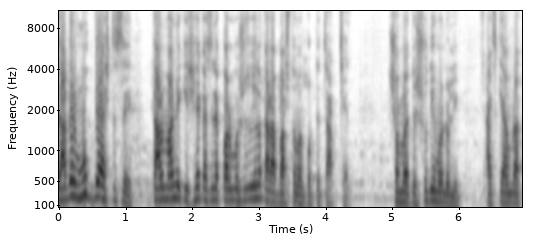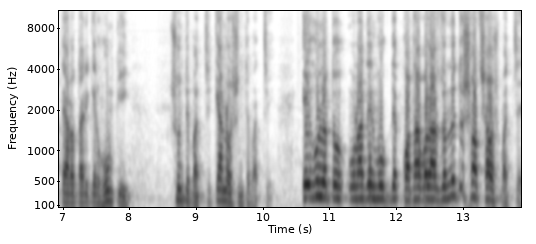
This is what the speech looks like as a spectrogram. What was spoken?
যাদের মুখ দিয়ে আসতেছে, তার মানে কি শেখ হাসিনা কর্মসূচিগুলো কারা বাস্তবায়ন করতে চাচ্ছেন? সময়ত সুদী মণ্ডলী আজকে আমরা তেরো তারিখের হুমকি শুনতে পাচ্ছি। কেন শুনতে পাচ্ছি? এগুলো তো ওনাদের মুখ দিয়ে কথা বলার জন্যই তো সৎ সাহস পাচ্ছে।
